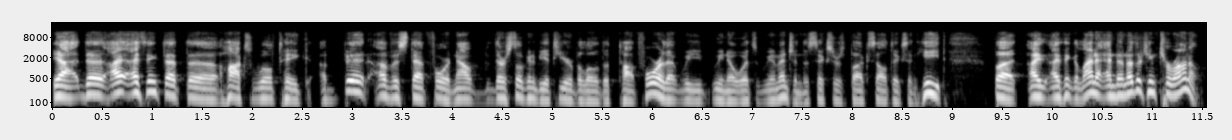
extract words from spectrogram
Yeah, the I, I think that the Hawks will take a bit of a step forward. Now they're still going to be a tier below the top four that we we know what we mentioned the Sixers, Bucks, Celtics, and Heat. But I, I think Atlanta and another team, Toronto,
